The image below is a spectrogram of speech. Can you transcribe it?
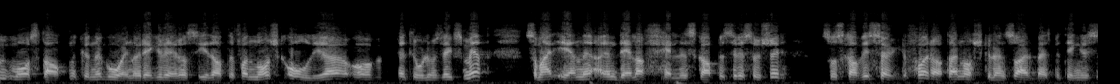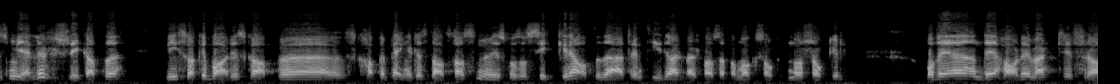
må staten kunne gå inn og regulere og si at for norsk olje- og petroleumsvirksomhet, som er en, en, del av fellesskapets ressurser, så skal vi sørge for at det er norske lønns- og arbeidsbetingelser som gjelder. slik at eh, vi skal ikke bare skape, skape penger til statskassen, men vi skal også sikre at det er fremtidige arbeidsplasser på norsk sokkel. Og det, det, har det vært fra,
